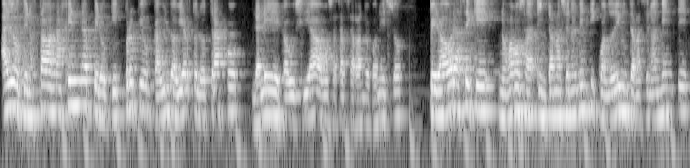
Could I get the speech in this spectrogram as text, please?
algo que no estaba en la agenda, pero que propio Cabildo Abierto lo trajo, la ley de caducidad, vamos a estar cerrando con eso, pero ahora sé que nos vamos a internacionalmente y cuando digo internacionalmente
